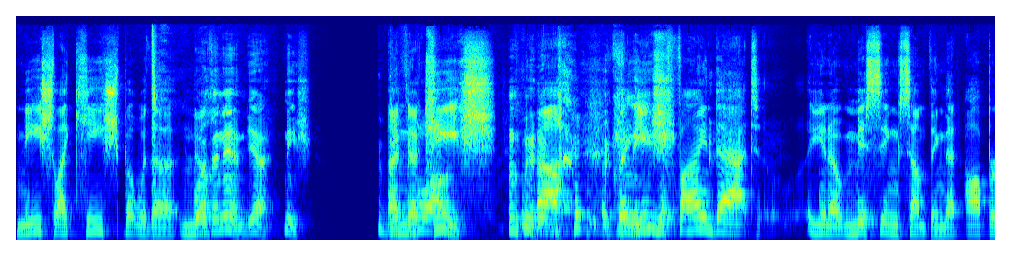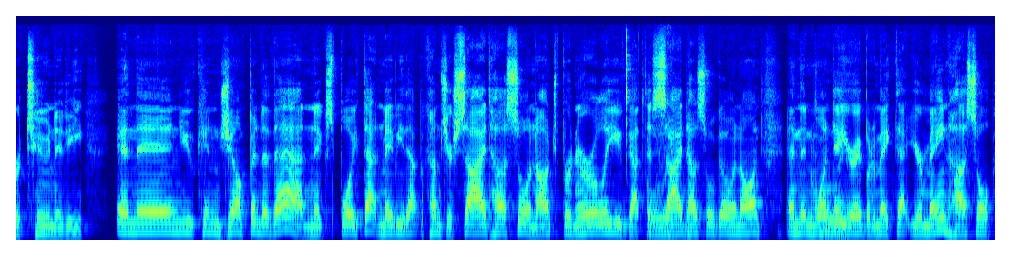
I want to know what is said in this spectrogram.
Niche like quiche, but with a With an N, yeah, niche. a Good to quiche. Uh, but you, you find that you know missing something, that opportunity, and then you can jump into that and exploit that. And maybe that becomes your side hustle. And entrepreneurially, you've got this side hustle going on, and then one day you're able to make that your main hustle.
